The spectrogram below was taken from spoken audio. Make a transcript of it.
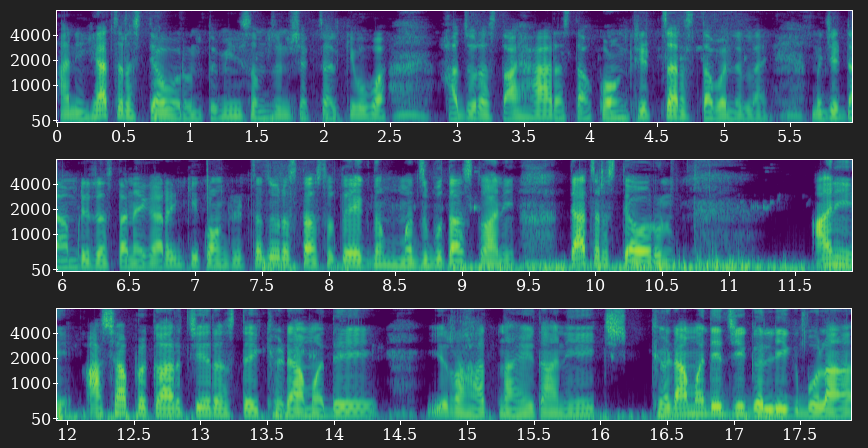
आणि ह्याच रस्त्यावरून तुम्ही समजून शकताल की बाबा हा जो रस्ता आहे हा रस्ता कॉन्क्रीटचा रस्ता बनलेला आहे. म्हणजे डांबरी रस्ता नाही कारण की कॉन्क्रीटचा जो रस्ता असतो तो एकदम मजबूत असतो. आणि त्याच रस्त्यावरून आणि अशा प्रकारचे रस्ते खेड्यामध्ये राहत नाहीत. आणि खेड्यामध्ये जी गल्ली बोला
